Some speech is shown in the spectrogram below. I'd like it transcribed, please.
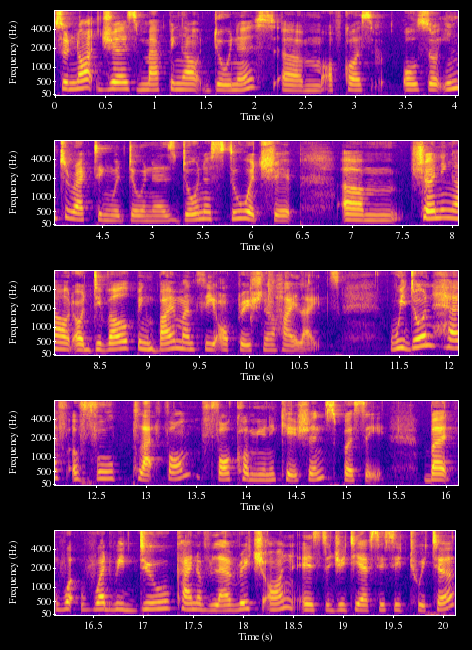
So not just mapping out donors, um, of course, also interacting with donors, donor stewardship, um, churning out or developing bi-monthly operational highlights. We don't have a full platform for communications per se. But what, what we do kind of leverage on is the GTFCC Twitter.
